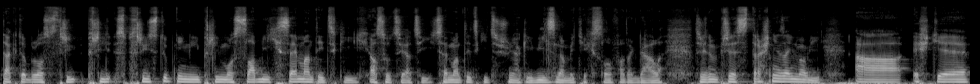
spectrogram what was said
tak to bylo zpřístupnění přímo slabých semantických asociací. Semantický, což jsou nějaký významy těch slov a tak dále. Takže to mi přijde strašně zajímavý. A ještě,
